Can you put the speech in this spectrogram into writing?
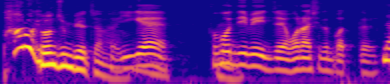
바로 결혼 준비했잖아요. 이게 부모님이 이제 원하시는 것들 네,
